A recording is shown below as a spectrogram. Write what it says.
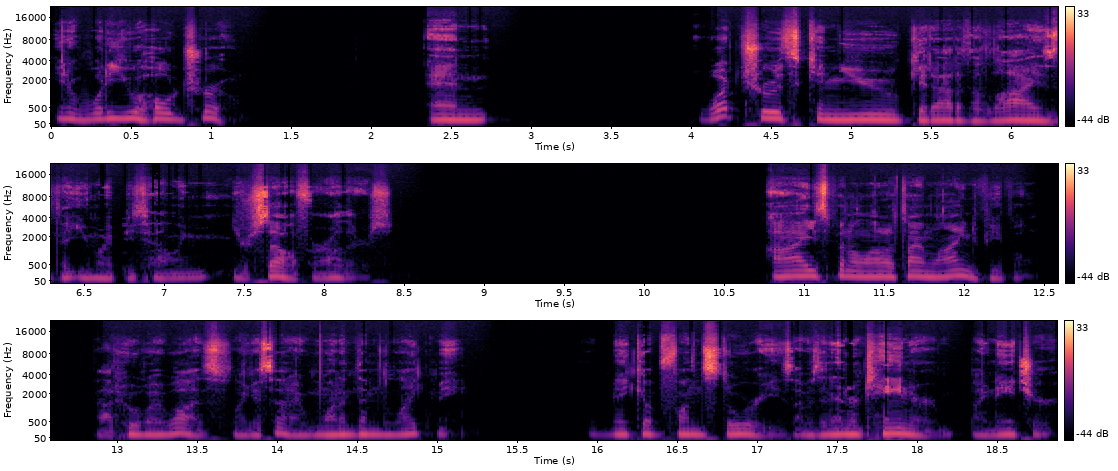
you know, what do you hold true? And what truths can you get out of the lies that you might be telling yourself or others? I spent a lot of time lying to people about who I was. Like I said, I wanted them to like me. I would make up fun stories. I was an entertainer by nature.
